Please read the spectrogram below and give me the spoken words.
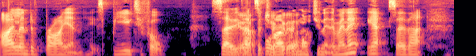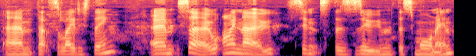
Island of Brian. It's beautiful. So have that's what I've been out. watching at the minute. Yeah. So that um, that's the latest thing. Um, so I know since the Zoom this morning,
